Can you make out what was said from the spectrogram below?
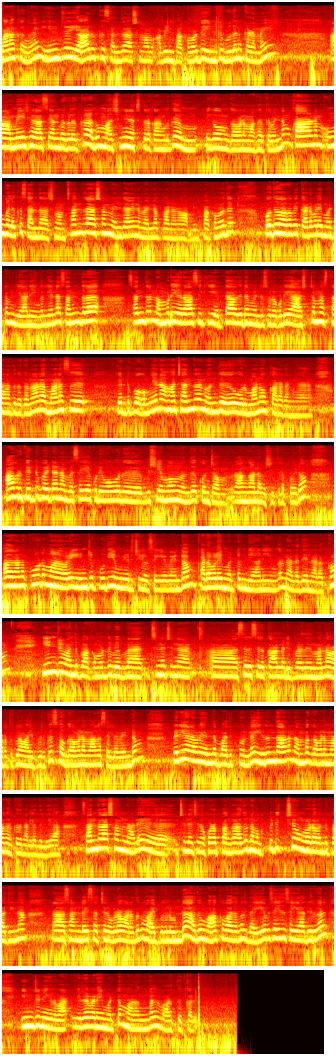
வணக்கங்க. இன்று யாருக்கு சந்திராசிரமம் அப்படின்னு பார்க்கும்பொழுது இன்று புதன்கிழமை ஆ, மேஷ ராசி அன்பர்களுக்கு அதுவும் அஸ்வினி நட்சத்திரக்காரங்களுக்கு மிகவும் கவனமாக இருக்க வேண்டும். காரணம் உங்களுக்கு சந்திராசிரமம். சந்திராசிரமம் என்றாலே நம்ம என்ன பண்ணணும் அப்படின்னு பார்க்கும்போது பொதுவாகவே கடவுளை மட்டும் தியானியுங்கள். ஏன்னா சந்திர சந்திரன் நம்முடைய ராசிக்கு எட்டாவது இடம் என்று சொல்லக்கூடிய அஷ்டமஸ்தானத்தில் இருக்கிறனால மனசு கெட்டு போகும் ஏன்னா சந்திரன் வந்து ஒரு மனோக்காரகனுங்க அவர் கெட்டு போயிட்டால் நம்ம செய்யக்கூடிய ஒவ்வொரு விஷயமும் வந்து கொஞ்சம் ராங்கான விஷயத்தில் போயிடும். அதனால் கூடுமானவரை இன்று புதிய முயற்சிகள் செய்ய வேண்டாம். கடவுளை மட்டும் தியானியுங்கள். நல்லதே நடக்கும். இன்று வந்து பார்க்கும்பொழுது விப- சின்ன சின்ன சிறு சிறு கால் அடிப்பது இது மாதிரிலாம் வரதுக்குலாம் வாய்ப்பு இருக்குது ஸோ கவனமாக செல்ல வேண்டும். பெரிய அளவில் எந்த பாதிப்பும் இல்லை. இருந்தாலும் நம்ம கவனமாக இருக்கிறது நல்லது இல்லையா? சந்திராசம்னாலே சின்ன சின்ன குழப்பங்கள். அதுவும் நமக்கு பிடிச்சவங்களோட வந்து பார்த்திங்கன்னா சண்டை சச்சரவுகள் சச்சரவுகளாக வரதுக்கு வாய்ப்புகள் உண்டு. அதுவும் வாக்குவாதங்கள் தயவு செய்து செய்யாதீர்கள். இன்று நீங்கள் இறைவனை மட்டும் வணங்கள் வாழ்த்துக்கள்.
